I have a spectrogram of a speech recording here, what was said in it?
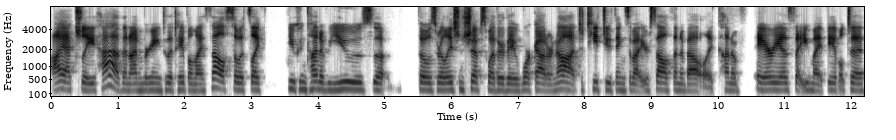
I actually have and I'm bringing to the table myself. So it's like you can kind of use the, those relationships, whether they work out or not, to teach you things about yourself and about like kind of areas that you might be able to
